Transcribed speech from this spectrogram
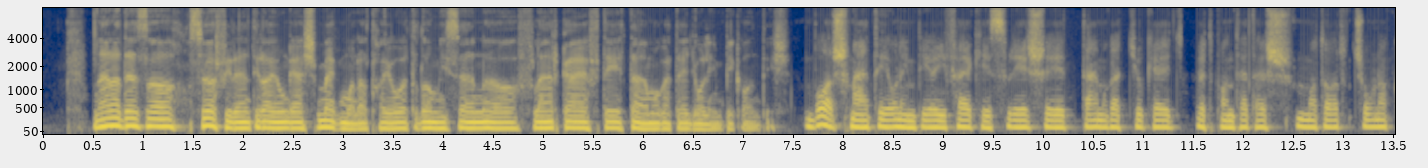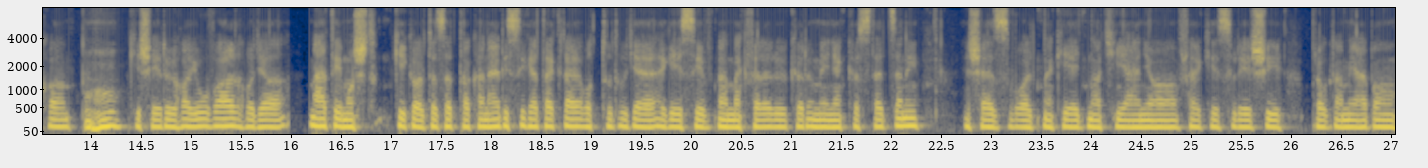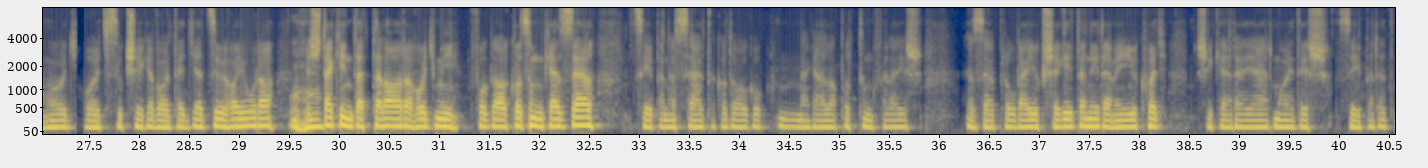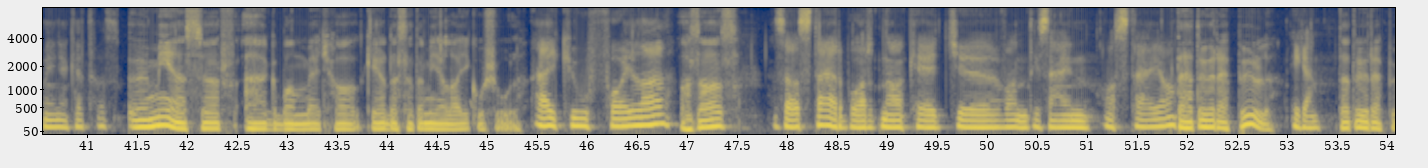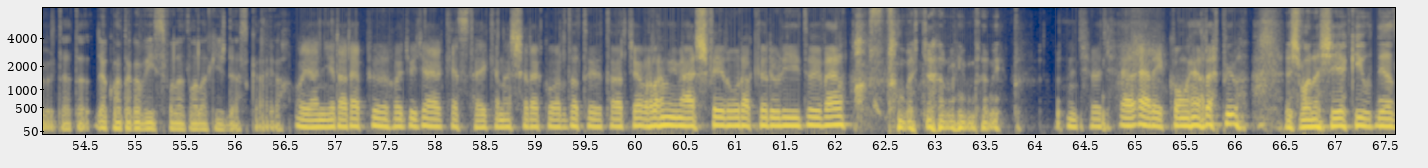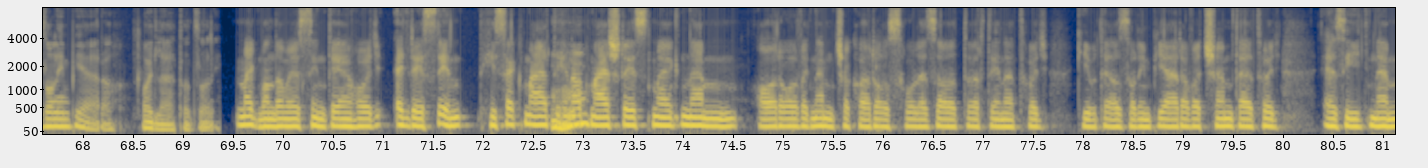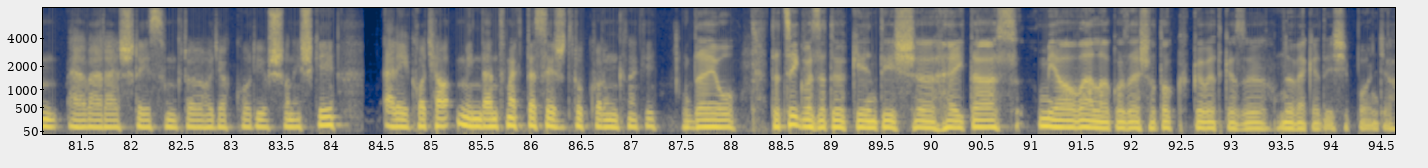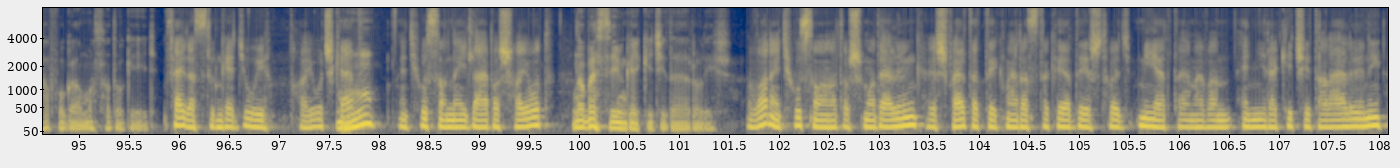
Nálad ez a szörf iránti rajongás megmaradt, ha jól tudom, hiszen a Flár Kft. támogat egy olimpikont is. Bors Máté olimpiai felkészülését támogatjuk egy 5.7-es motorcsónakkal, uh-huh. kísérőhajóval, hogy a Máté most kiköltözött a Kanári-szigetekre, ott tud ugye egész évben megfelelő körülmények közt edzeni, és ez volt neki egy nagy hiánya a felkészülési programjában, hogy, hogy szüksége volt egy edzőhajóra, uh-huh. és tekintettel arra, hogy mi foglalkozunk ezzel, szépen összeálltak a dolgok, megállapodtunk vele, és ezzel próbáljuk segíteni, reméljük, hogy sikerrel jár majd, és szép eredményeket hoz. Ő milyen szörf ágban megy, ha kérdezhetem, milyen laikusul? IQ foil Azaz? Ez a Starboardnak egy van design osztálya. Tehát ő repül? Igen. Tehát ő repül, tehát gyakorlatilag a víz felett van a kis deszkája. Olyannyira repül, hogy ugye elkezd helykenese rekordot, ő tartja valami másfél óra körüli idővel. Azt a betyár mindenit. Úgyhogy el, elég komolyan repül. És van esélye kijutni az olimpiára? Hogy látod, Zoli? Megmondom őszintén, hogy egyrészt én hiszek Máténak, uh-huh. másrészt meg nem arról, vagy nem csak arról szól ez a történet, hogy kijut-e az olimpiára, vagy sem, tehát, hogy ez így nem elvárás részünkről, hogy akkor jusson is ki. Elég, hogyha mindent megtesz, és drukkolunk neki. De jó. Te cégvezetőként is helytálsz. Mi a vállalkozásotok következő növekedési pontja, ha fogalmazhatok így? Fejlesztünk egy új hajócskát, uh-huh. egy 24 lábas hajót. Na beszéljünk egy kicsit erről is. Van egy 26-os modellünk, és feltették már azt a kérdést, hogy mi értelme van ennyire kicsit alálőni,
